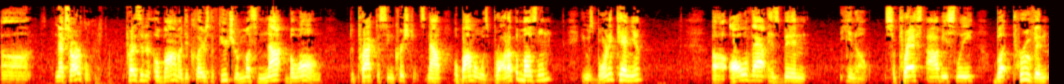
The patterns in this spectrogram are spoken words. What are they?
Uh, next article. President Obama declares the future must not belong to practicing Christians. Now, Obama was brought up a Muslim. He was born in Kenya. Uh, all of that has been, you know, suppressed, obviously, but proven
